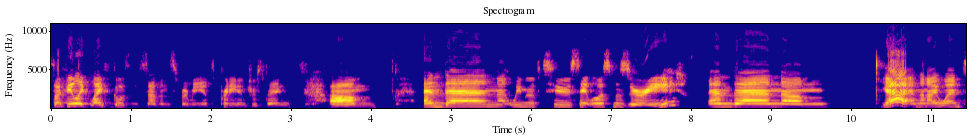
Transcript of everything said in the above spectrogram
So I feel like life goes in sevens for me. It's pretty interesting. Um, and then we moved to St. Louis, Missouri. And then um, yeah, and then I went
